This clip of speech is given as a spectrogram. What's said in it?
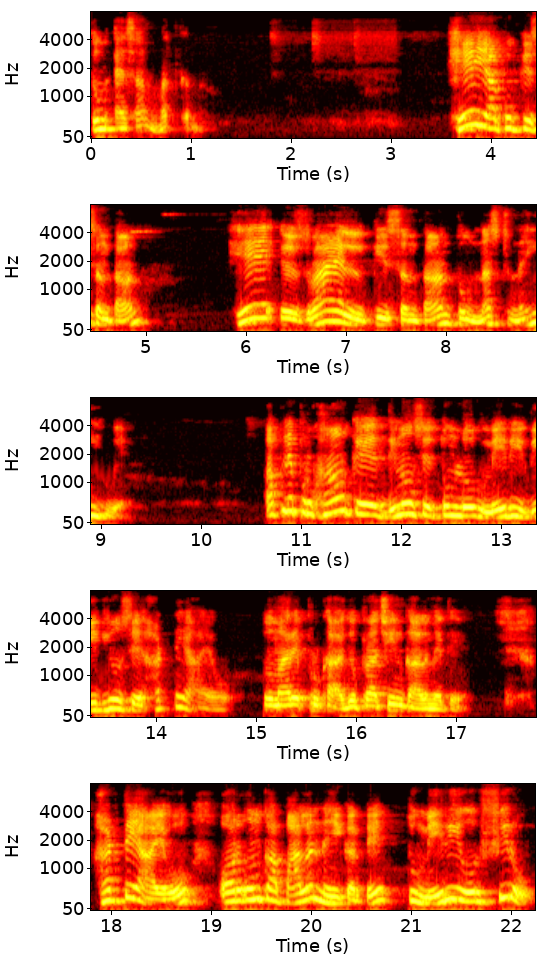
तुम ऐसा मत करना। हे याकूब के संतान हे इज़राइल की संतान, तुम नष्ट नहीं हुए। अपने पुरखाओं के दिनों से तुम लोग मेरी विधियों से हटते आए हो, तुम्हारे पुरखा जो प्राचीन काल में थे। हटते आए हो और उनका पालन नहीं करते, तू मेरी ओर फिरो।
